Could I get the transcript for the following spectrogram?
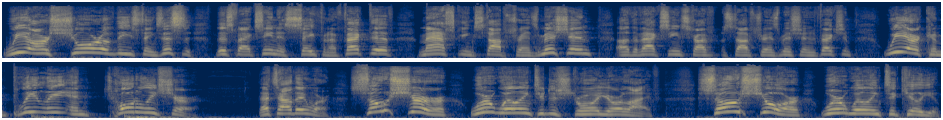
We are sure of these things. This, this vaccine is safe and effective. Masking stops transmission. Uh, the vaccine stop, stops transmission infection. We are completely and totally sure. That's how they were. So sure, we're willing to destroy your life. So sure, we're willing to kill you.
